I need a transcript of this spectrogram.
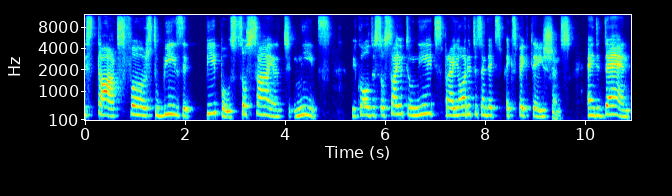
starts first with people's society needs. We call the societal needs, priorities, and ex expectations. And then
